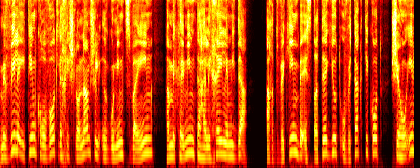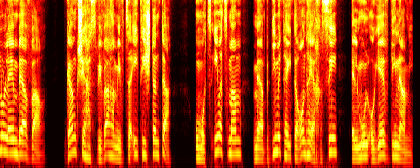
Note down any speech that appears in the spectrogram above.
מביא לעיתים קרובות לכישלונם של ארגונים צבאיים המקיימים תהליכי למידה, אך דבקים באסטרטגיות ובטקטיקות שהועילו להם בעבר, גם כשהסביבה המבצעית השתנתה, ומוצאים עצמם מאבדים את היתרון היחסי אל מול אויב דינמי.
